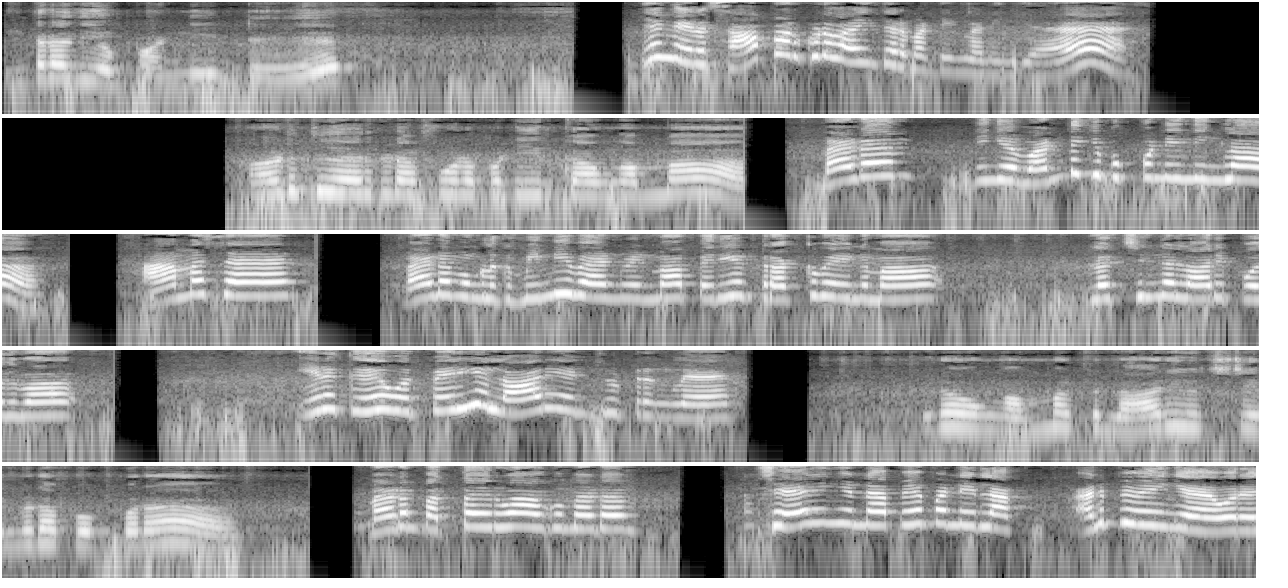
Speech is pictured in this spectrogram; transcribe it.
பண்றதையும் பண்ணிட்டு. ஏங்க எனக்கு சாப்பாடு கூட வாங்கி தர மாட்டீங்களா நீங்க? அடுத்து யாருக்குடா போனை பண்ணியிருக்கா உங்க அம்மா? மேடம் நீங்க வண்டிக்கு புக் பண்ணிருந்தீங்களா? ஆமா சார். மேடம் உங்களுக்கு மினி வேன் வேணுமா? பெரிய ட்ரக் வேணுமா? இல்ல சின்ன லாரி போதுமா? எனக்கு ஒரு பெரிய லாரி அனுப்பிச்சு விட்டுருங்களேன். ஏடா உங்க அம்மா இப்ப லாரி வச்சுட்டு எங்கடா போப் போறா? மேடம் பத்தாயிரம் ரூபா ஆகும் மேடம். சரிங்க நான் பே பண்ணிடலாம். அனுப்பி வைங்க. ஒரு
